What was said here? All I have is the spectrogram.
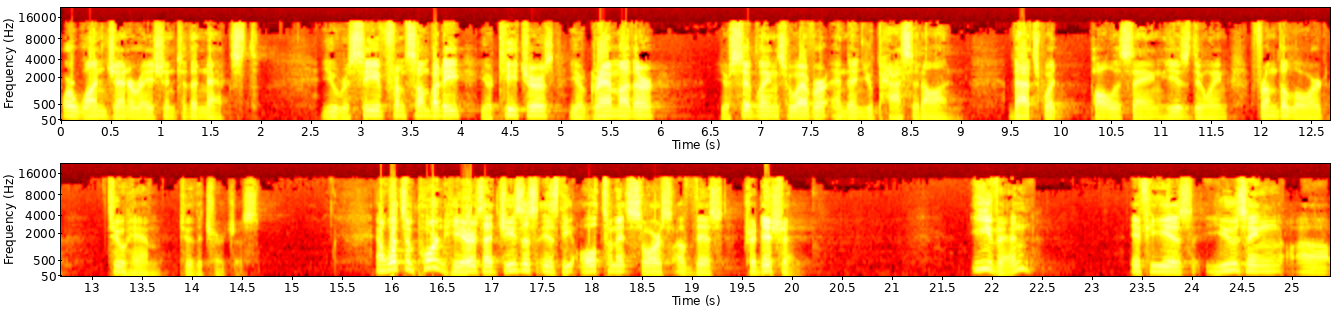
or one generation to the next. You receive from somebody, your teachers, your grandmother, your siblings, whoever, and then you pass it on. That's what Paul is saying he is doing from the Lord to him to the churches. And what's important here is that Jesus is the ultimate source of this tradition. Even if he is using uh,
